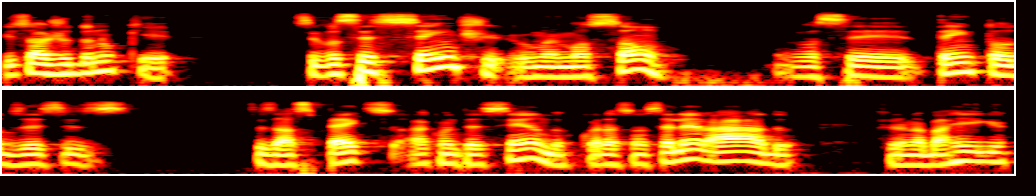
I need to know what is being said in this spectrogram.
Isso ajuda no quê? Se você sente uma emoção, você tem todos esses, esses aspectos acontecendo, coração acelerado, frio na barriga,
